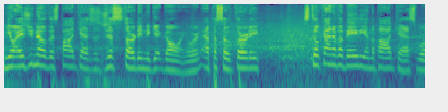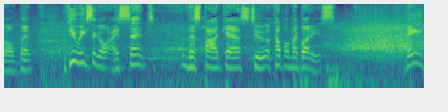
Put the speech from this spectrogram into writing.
you know, as you know, this podcast is just starting to get going. We're in episode 30, still kind of a baby in the podcast world. But a few weeks ago, I sent this podcast to a couple of my buddies. They,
